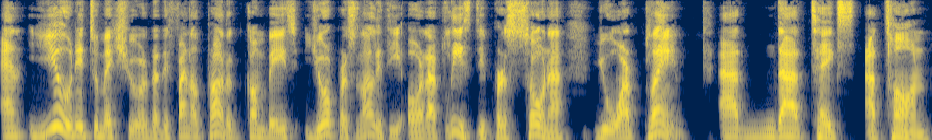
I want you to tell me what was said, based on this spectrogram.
And you need to make sure that the final product conveys your personality or at least the persona you are playing. And that takes a ton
